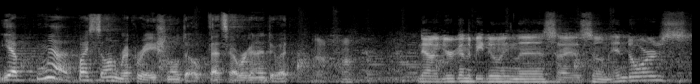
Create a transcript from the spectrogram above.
Yep, yeah, by selling recreational dope. That's how we're going to do it. Uh-huh. Now you're going to be doing this, I assume, indoors.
